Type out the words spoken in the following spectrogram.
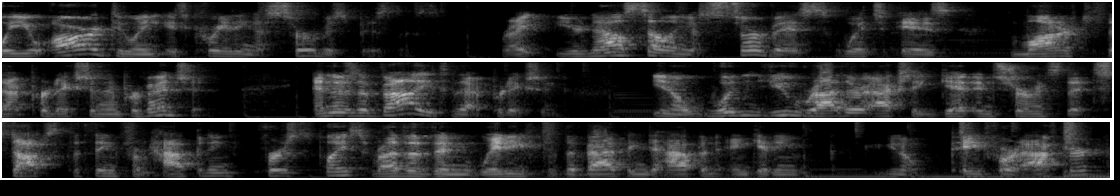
What you are doing is creating a service business, right? You're now selling a service which is monitor that prediction and prevention. And there's a value to that prediction. You know, wouldn't you rather actually get insurance that stops the thing from happening first place rather than waiting for the bad thing to happen and getting, you know, paid for it after?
